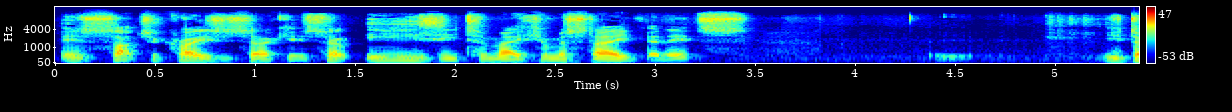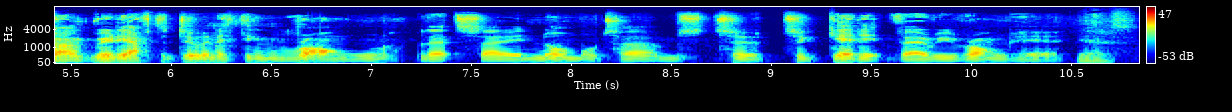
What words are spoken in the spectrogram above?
it's such a crazy circuit. It's so easy to make a mistake, and it's you don't really have to do anything wrong. Let's say in normal terms to to get it very wrong here. Yes.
